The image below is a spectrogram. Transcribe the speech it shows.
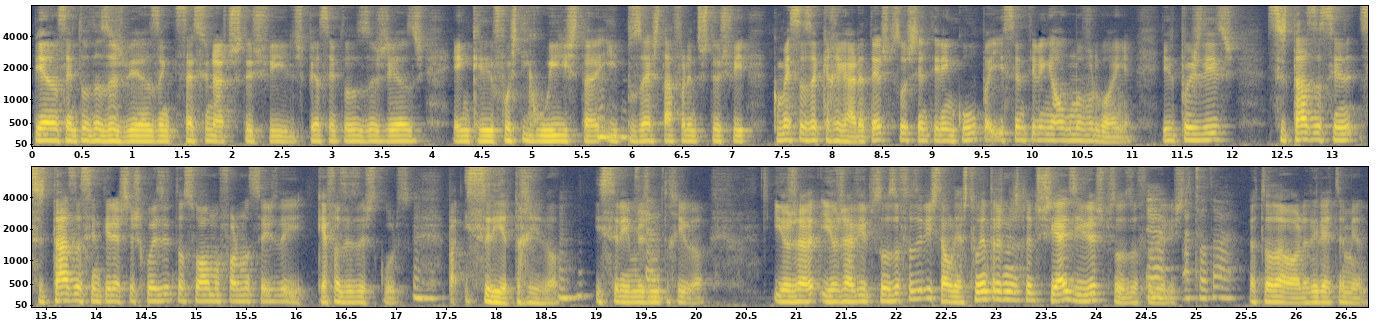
Pensa em todas as vezes em que decepcionaste os teus filhos, pensa em todas as vezes em que foste egoísta e puseste à frente dos teus filhos. Começas a carregar até as pessoas sentirem culpa e sentirem alguma vergonha. E depois dizes, se estás a, se estás a sentir estas coisas, então só há uma forma de sair daí, que é fazer este curso. Pá, isso seria terrível. Isso seria mesmo terrível. E eu já, eu já vi pessoas a fazer isto. Aliás, tu entras nas redes sociais e vês pessoas a fazer É, isto a toda hora. a toda hora, diretamente.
